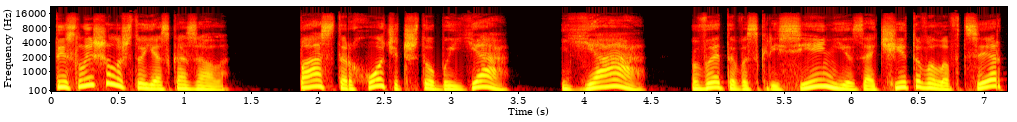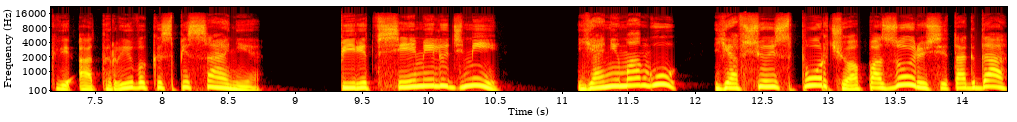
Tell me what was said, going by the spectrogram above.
Ты слышала, что я сказала? Пастор хочет, чтобы я, я в это воскресенье зачитывала в церкви отрывок из Писания. Перед всеми людьми. Я не могу, я все испорчу, опозорюсь, и тогда...»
